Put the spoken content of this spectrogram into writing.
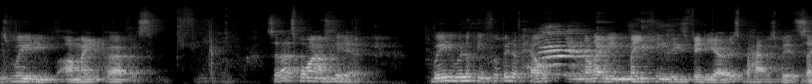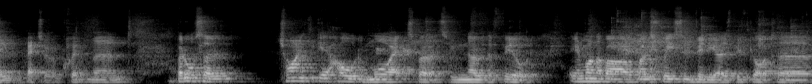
is really our main purpose. So that's why I'm here. Really, we're looking for a bit of help in not only making these videos, perhaps with, say, better equipment, but also trying to get hold of more experts who know the field. In one of our most recent videos, we've got uh,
